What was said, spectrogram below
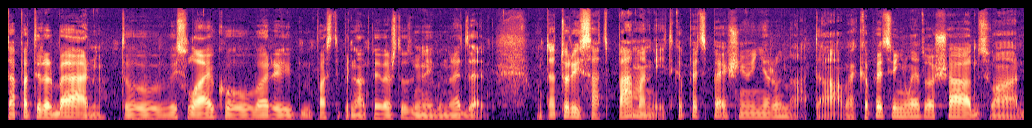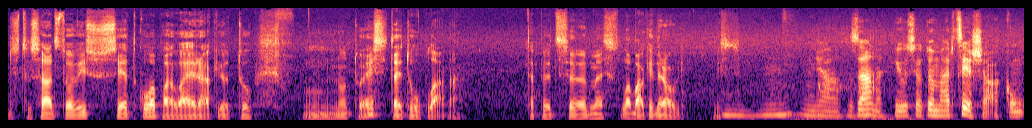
tāpat ir ar bērnu. Tu visu laiku vari pastiprināt, pievērst uzmanību un redzēt. Un tad tur arī sāc pamanīt, kāpēc pēkšņi viņi runā tā, vai kāpēc viņi lieto šādus vārdus. Tu sāc to visu siet kopā vairāk, jo tu, nu, tu esi tajā tūplānā. Tāpēc eh, mēs labākie draugi. Mm -hmm. Jā, Zana, jūs jau tomēr ciešāk un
